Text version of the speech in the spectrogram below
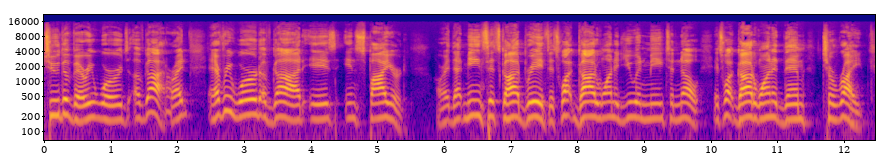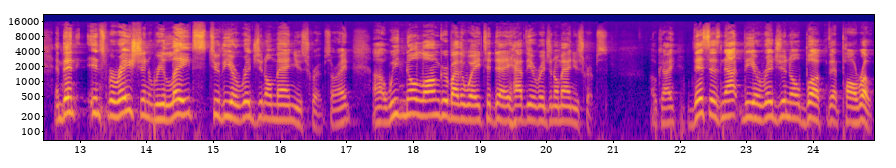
to the very words of God, all right? Every word of God is inspired. All right, that means it's God breathed. It's what God wanted you and me to know. It's what God wanted them to write. And then inspiration relates to the original manuscripts, all right? Uh, we no longer, by the way, today have the original manuscripts, okay? This is not the original book that Paul wrote,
